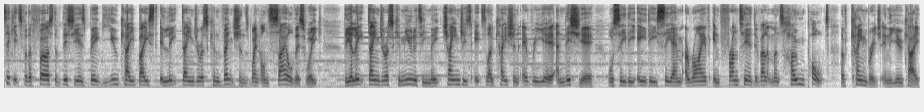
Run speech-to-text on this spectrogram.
Tickets for the first of this year's big UK based Elite Dangerous conventions went on sale this week. The Elite Dangerous community meet changes its location every year and this year will see the EDCM arrive in Frontier Developments home port of Cambridge in the UK.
